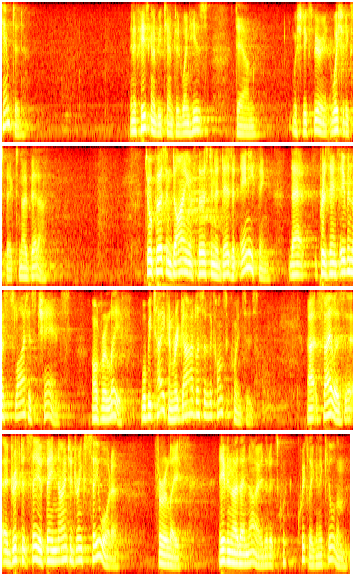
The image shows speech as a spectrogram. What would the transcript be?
tempted. And if he's going to be tempted when he's down, we should, experience, we should expect no better. To a person dying of thirst in a desert, anything that presents even the slightest chance of relief will be taken regardless of the consequences. Uh, sailors adrift at sea have been known to drink seawater for relief, even though they know that it's qu- quickly going to kill them.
